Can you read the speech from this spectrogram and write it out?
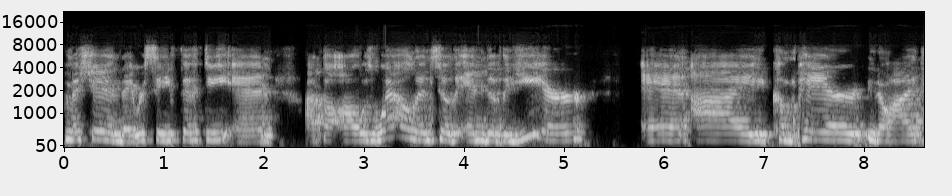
permission and they received 50 and I thought all was well until the end of the year. And I compared, you know, I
